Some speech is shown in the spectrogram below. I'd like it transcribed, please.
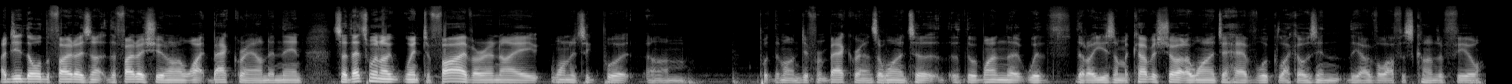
I did all the photos, uh, the photo shoot on a white background, and then so that's when I went to Fiverr and I wanted to put. Um, put them on different backgrounds. I wanted to the one that with that I use on my cover shot. I wanted to have look like I was in the Oval Office kind of feel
